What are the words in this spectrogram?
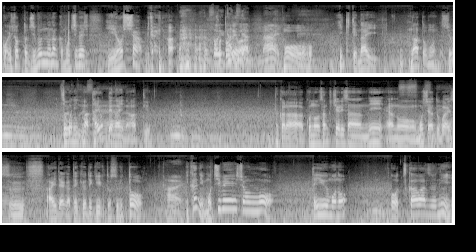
こいしょっと自分のなんかモチベーションよっしゃみたいな そういう感じではない。もう生きてないなと思うんですよ、うん。そこにまあ頼ってないなっていう。だからこのサンクチュアリさんにあのもしアドバイスアイデアが提供できるとするとはい。いかにモチベーションをっていうものうんを使わずに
